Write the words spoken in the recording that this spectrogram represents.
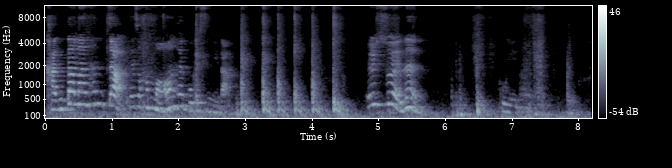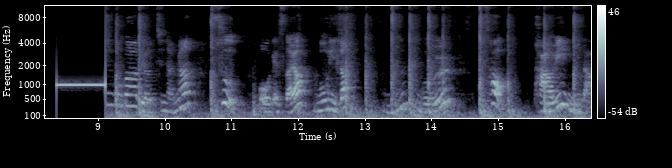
간단한 한자 해석 한번 해보겠습니다. 1수에는 보이나요? 친구가 몇이냐면 수 뭐겠어요? 물이죠? 음, 물, 석, 바위입니다.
